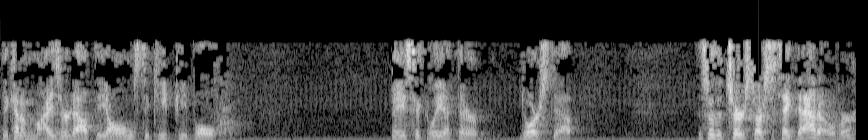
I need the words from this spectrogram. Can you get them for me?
they kind of misered out the alms to keep people basically at their doorstep. And so the church starts to take that over.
